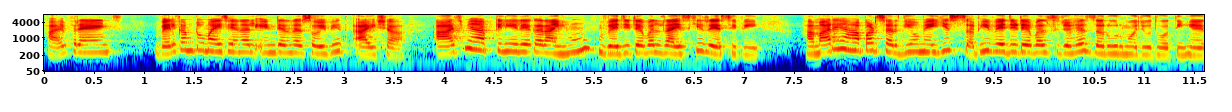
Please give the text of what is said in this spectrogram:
Hi friends welcome to my channel Indian रसोई विद आयशा आज मैं आपके लिए लेकर आई हूँ वेजिटेबल राइस की रेसिपी हमारे यहाँ पर सर्दियों में ये सभी वेजिटेबल्स जो है ज़रूर मौजूद होती हैं।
